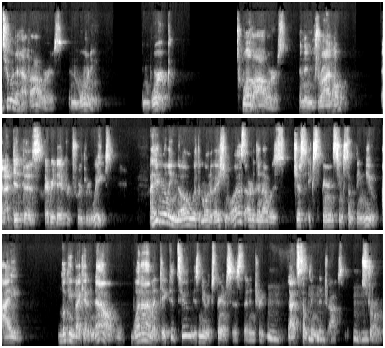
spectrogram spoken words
two and a half hours in the morning and work 12 hours and then drive home. And I did this every day for two or three weeks. I didn't really know what the motivation was other than I was just experiencing something new. I looking back at it now, what I'm addicted to is new experiences that intrigue me. Mm. That's something that Mhm. drives me Mhm. strongly.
